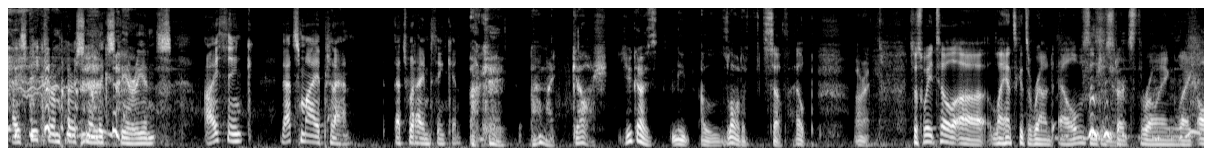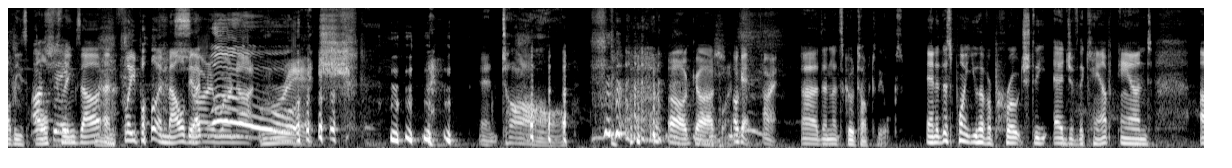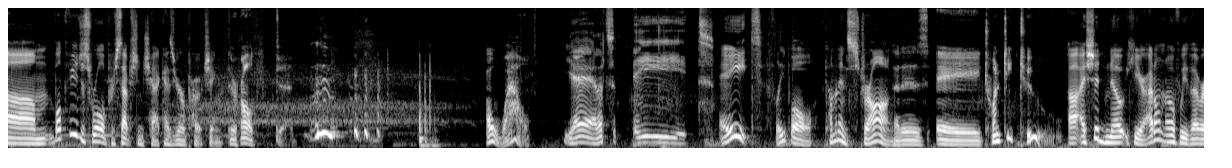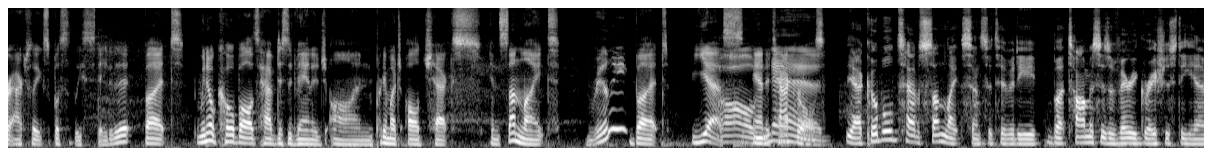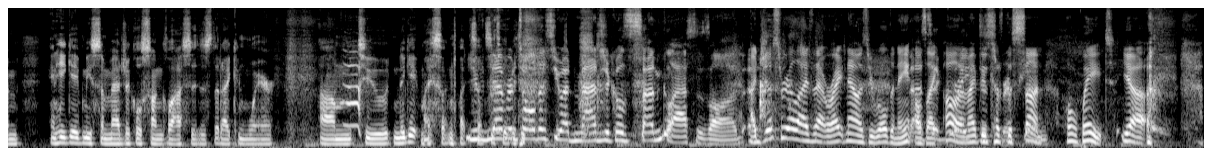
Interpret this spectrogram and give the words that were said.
I speak from personal experience. I think that's my plan. That's what I'm thinking. Okay. Oh my gosh, you guys need a lot of self help. All right. Just wait till uh, Lance gets around elves and just starts throwing like all these Oh, elf shade. things out, and Fleeple and Mal will be like, "Whoa!" we're not rich and tall. Oh gosh. Okay. All right, uh, then let's go talk to the orcs. And at this point, you have approached the edge of the camp, and um, both of you just roll a perception check as you're approaching. They're all dead. Oh wow, Yeah, that's an eight. Eight. Fleeple coming in strong. that is a twenty-two. Uh, I should note here, I don't know if we've ever actually explicitly stated it, but we know kobolds have disadvantage on pretty much all checks in sunlight, Really? but yes, Oh, and attack Ned. rolls. Yeah, kobolds have sunlight sensitivity, but Thomas is a very gracious DM, and he gave me some magical sunglasses that I can wear um, to negate my sunlight sensitivity. You've sensitivity. never told us you had magical sunglasses on. I just realized that right now as you rolled an eight, I was like, oh, it might be because the sun. Oh, wait. Yeah.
